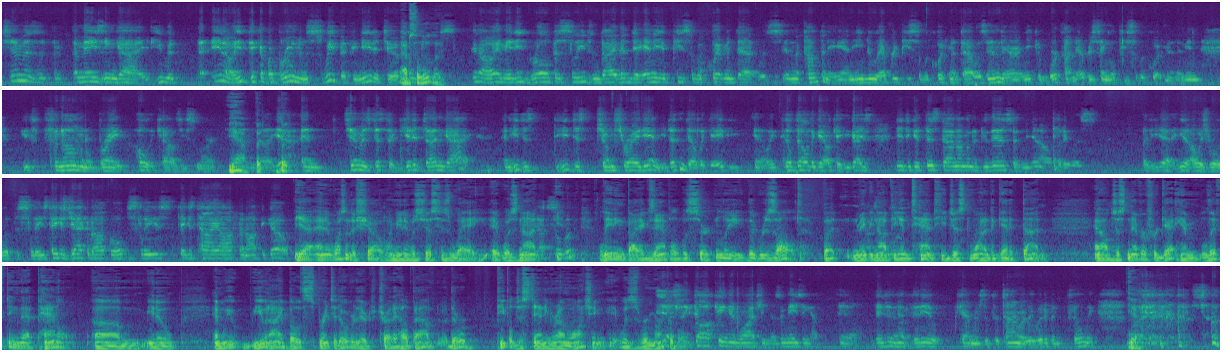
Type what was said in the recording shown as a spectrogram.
Jim is an amazing guy. He would, you know, he'd pick up a broom and sweep if he needed to. Absolutely. You know, I mean, he'd roll up his sleeves and dive into any piece of equipment that was in the company, and he knew every piece of equipment that was in there, and he could work on every single piece of equipment. I mean, he's phenomenal brain. Holy cows, he's smart. Yeah, and, but uh, yeah, but, and Jim is just a get it done guy, and he just he just jumps right in. He doesn't delegate. He, you know, he'll delegate. Okay, you guys need to get this done. I'm going to do this, and you know. But it was, but yeah, he'd always roll up his sleeves, take his jacket off, roll up his sleeves, take his tie off, and off he go. Yeah, and it wasn't a show. I mean, it was just his way. It was not Absolutely. leading by example was certainly the result, but maybe Absolutely. not the intent. He just wanted to get it done, and I'll just never forget him lifting that panel. Um, you know, and we, you and I, both sprinted over there to try to help out. There were people just standing around watching. It was remarkable. Like talking and watching. It was amazing how you know they didn't have video cameras at the time, or they would have been filming. Yeah. so,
